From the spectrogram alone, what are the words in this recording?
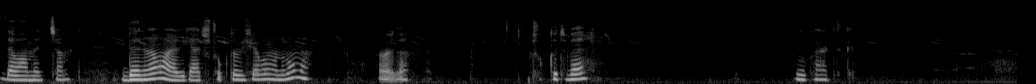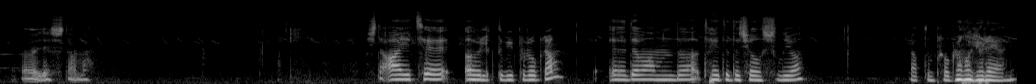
Devam edeceğim. Deneme vardı gerçi. Çok da bir şey yapamadım ama öyle. Çok kötü be. Yok artık. Öyle işte ama. İşte AYT ağırlıklı bir program. Ee, devamında TYT'de çalışılıyor. Yaptığım programa göre yani.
